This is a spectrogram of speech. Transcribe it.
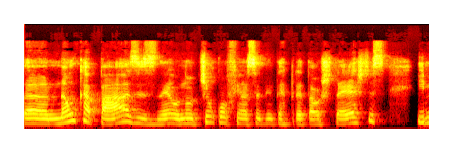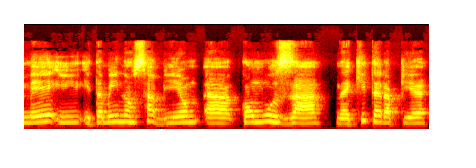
uh, não capazes, né, ou não tinham confiança de interpretar os testes, e, me, e, e também não sabiam ah, como usar, né, que terapia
